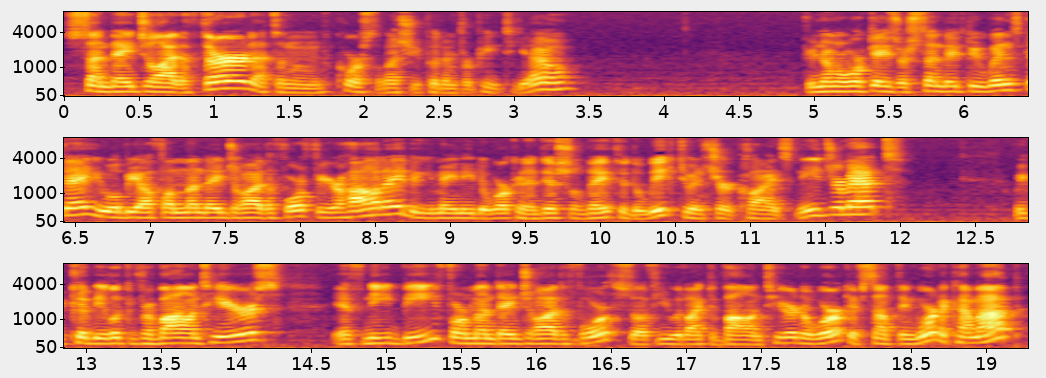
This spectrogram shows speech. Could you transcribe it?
Sunday, July the 3rd. That's, in, of course, unless you put in for PTO. If your normal work days are Sunday through Wednesday, you will be off on Monday, July the 4th for your holiday, but you may need to work an additional day through the week to ensure clients' needs are met. We could be looking for volunteers if need be, for Monday, July the 4th. So if you would like to volunteer to work, if something were to come up,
